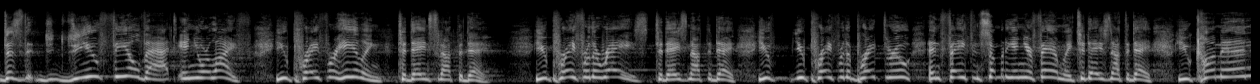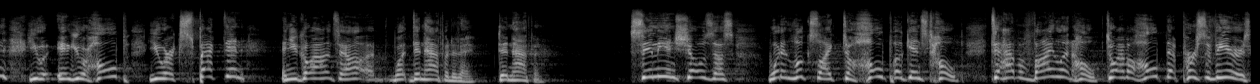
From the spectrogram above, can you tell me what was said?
does the, do you feel that in your life? You pray for healing. Today's not the day. You pray for the raise. Today's not the day. You, you pray for the breakthrough and faith in somebody in your family. Today's not the day. You come in, you, you hope, you are expectant, and you go out and say, oh, what didn't happen today? Didn't happen. Simeon shows us what it looks like to hope against hope, to have a violent hope, to have a hope that perseveres,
